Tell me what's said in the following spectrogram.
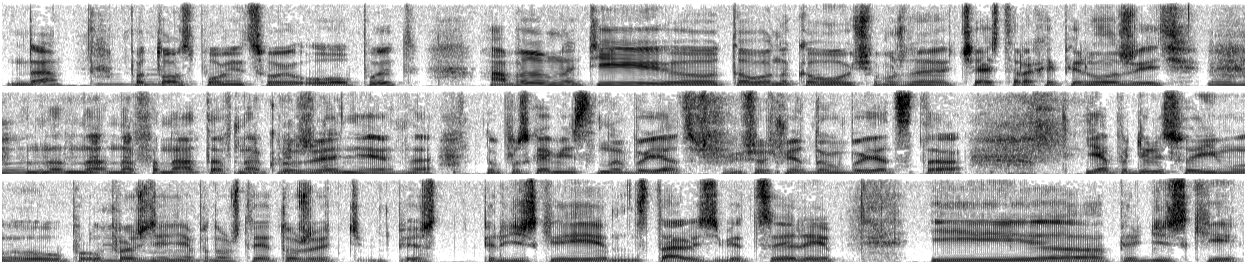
да. да? Угу. потом вспомнить свой опыт, а потом найти э, того, на кого еще можно часть страха переложить. Угу. На, на, на фанатов, на окружение. На, ну, пускай мне остальное боятся, что ж мне одному бояться-то. Я поделюсь своим э, упражнением, угу. потому что я тоже периодически ставлю себе цели, и э, периодически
